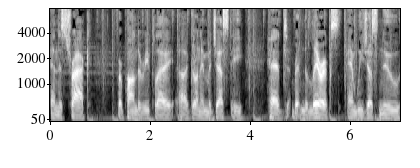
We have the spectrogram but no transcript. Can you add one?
and this track for Pon de Replay, a girl named Majesty had written the lyrics, and we just knew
